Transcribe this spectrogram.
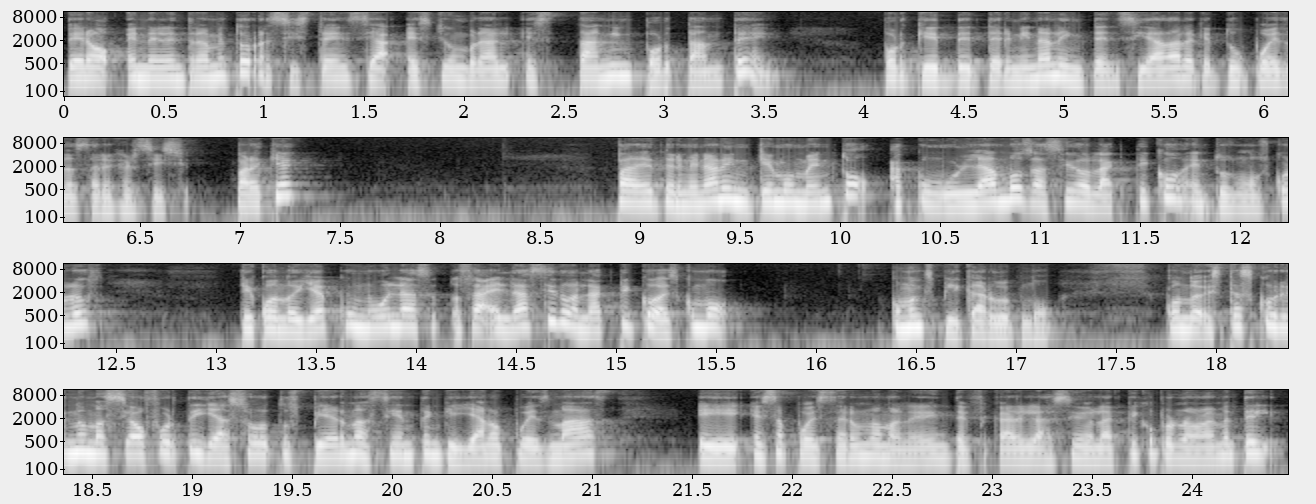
Pero en el entrenamiento de resistencia, este umbral es tan importante porque determina la intensidad a la que tú puedes hacer ejercicio. ¿Para qué? Para determinar en qué momento acumulamos ácido láctico en tus músculos, que cuando ya acumulas, o sea, el ácido láctico es como, ¿cómo explicarlo? Como cuando estás corriendo demasiado fuerte y ya solo tus piernas sienten que ya no puedes más, eh, esa puede ser una manera de identificar el ácido láctico, pero normalmente el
